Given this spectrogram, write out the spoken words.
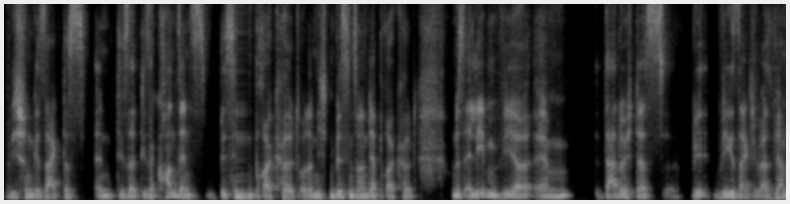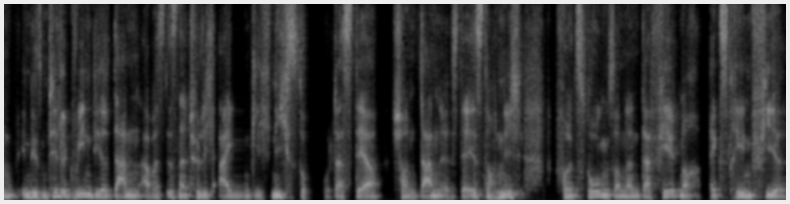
wie schon gesagt, dass äh, dieser, dieser Konsens ein bisschen bröckelt oder nicht ein bisschen, sondern der bröckelt. Und das erleben wir ähm, dadurch, dass, wie, wie gesagt, also wir haben in diesem Titel Green Deal done, aber es ist natürlich eigentlich nicht so, dass der schon done ist. Der ist noch nicht vollzogen, sondern da fehlt noch extrem viel.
